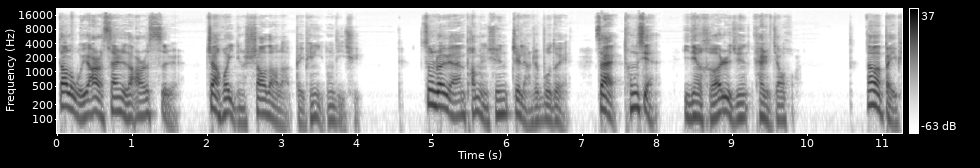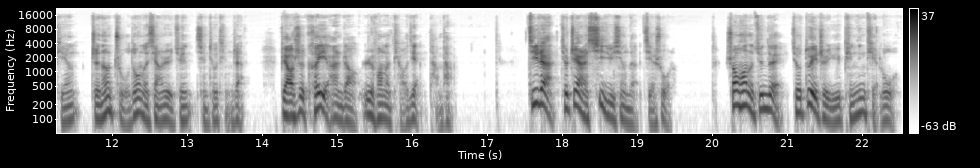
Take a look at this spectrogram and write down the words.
到了五月二十三日到二十四日，战火已经烧到了北平以东地区。宋哲元、庞炳勋这两支部队在通县已经和日军开始交火。那么，北平只能主动的向日军请求停战，表示可以按照日方的条件谈判。激战就这样戏剧性的结束了，双方的军队就对峙于平津铁路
